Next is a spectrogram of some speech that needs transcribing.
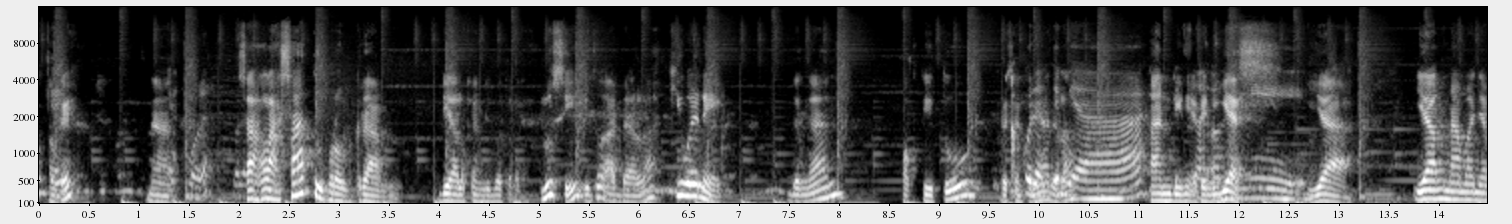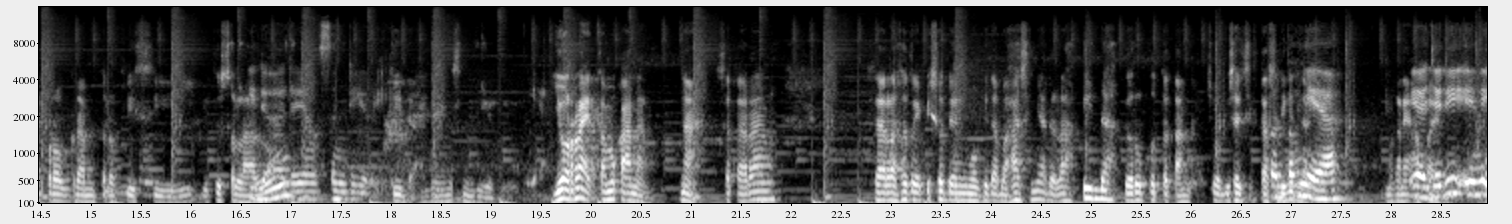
Oke. Oke. Nah, Ya, boleh. boleh. salah satu program dialog yang dibuat oleh Lucy itu adalah Q&A dengan waktu itu presenternya adalah ya. Andini Effendi. Yes. me. Ya. Yang namanya program televisi itu Tidak selalu ada yang sendiri. tidak ada yang sendiri. Iya. You're right, kamu kanan. Nah, sekarang salah satu episode yang mau kita bahas ini adalah pindah ke rumput tetangga. Coba bisa cerita sedikit Contohnya nggak ya. mengenai Ya, apa? jadi ini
